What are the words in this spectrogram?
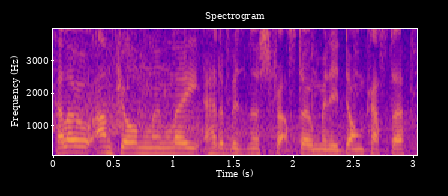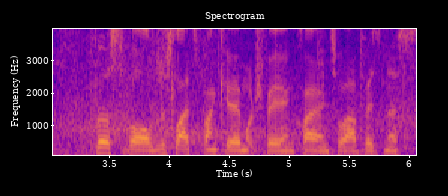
Hello, I'm Jordan Linley, Head of Business, Stratstone Mini Doncaster. First of all, I'd just like to thank you very much for your inquiry into our business.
